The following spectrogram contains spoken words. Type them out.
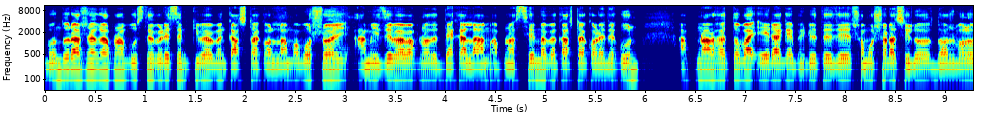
বন্ধুরা, আশা করি আপনারা বুঝতে পেরেছেন কীভাবে কাজটা করলাম। অবশ্যই আমি যেভাবে আপনাদের দেখালাম, আপনারা সেমভাবে কাজটা করে দেখুন। আপনার হয়তো বা এর আগে ভিডিওতে যে সমস্যাটা ছিল, দশ বারো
